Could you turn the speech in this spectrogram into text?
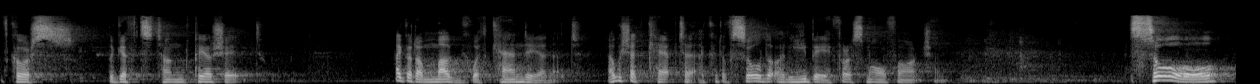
Of course, the gifts turned pear shaped. I got a mug with candy in it. I wish I'd kept it. I could have sold it on eBay for a small fortune. So,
